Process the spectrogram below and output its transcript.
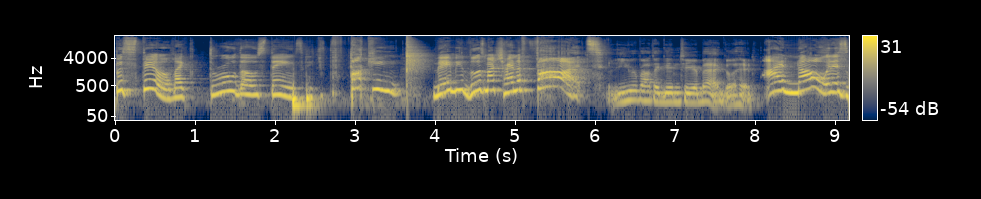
But still, like through those things, you fucking made me lose my train of thought. You were about to get into your bag. Go ahead. I know, and it's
